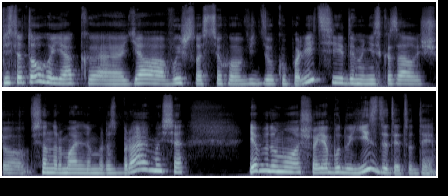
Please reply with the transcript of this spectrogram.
Після того, як е, я вийшла з цього відділку поліції, де мені сказали, що все нормально, ми розбираємося. Я подумала, що я буду їздити туди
